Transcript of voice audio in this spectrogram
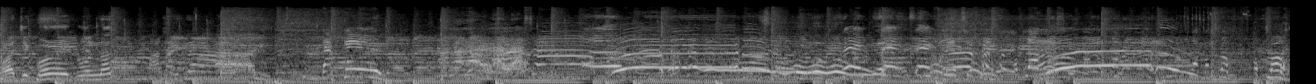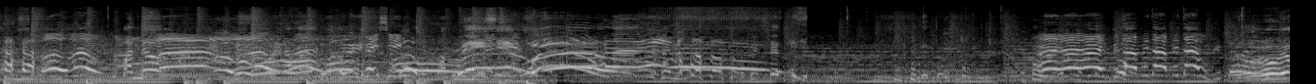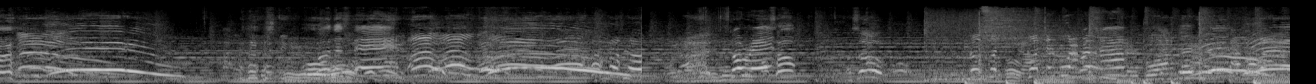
Magic word, walnut. Takil! Applaus! Applaus! Ay, ay, ay! Bitaw, bitaw, bitaw! Oh, yeah. Oh, oh, oh! Go, Red! Pasok! No, coach, coach, ang buwa ka!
